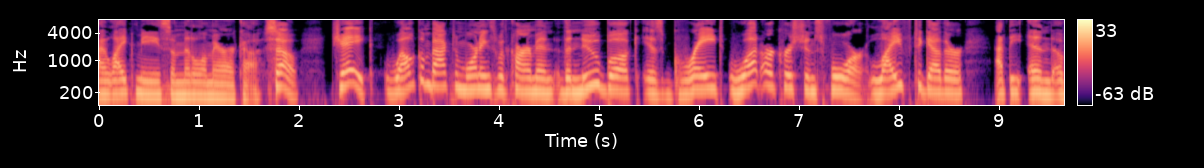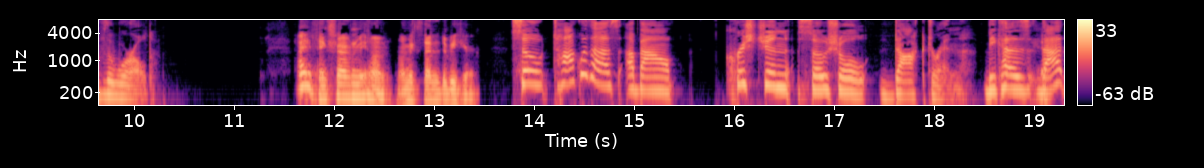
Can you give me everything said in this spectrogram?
I like me some Middle America. So, Jake, welcome back to Mornings with Carmen. The new book is great. What are Christians for? Life together at the end of the world. Hi, thanks for having me on. I'm excited to be here. So, talk with us about Christian social doctrine because that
